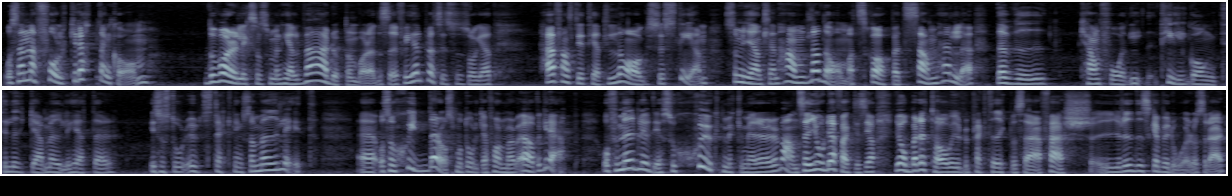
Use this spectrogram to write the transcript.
Och sen när folkrätten kom, då var det liksom som en hel värld uppenbarade sig. För helt plötsligt så såg jag att här fanns det ett helt lagsystem som egentligen handlade om att skapa ett samhälle där vi kan få tillgång till lika möjligheter i så stor utsträckning som möjligt. Eh, och som skyddar oss mot olika former av övergrepp. Och för mig blev det så sjukt mycket mer relevant. Sen gjorde jag faktiskt, jag jobbade ett tag och gjorde praktik på så här affärsjuridiska byråer och sådär.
